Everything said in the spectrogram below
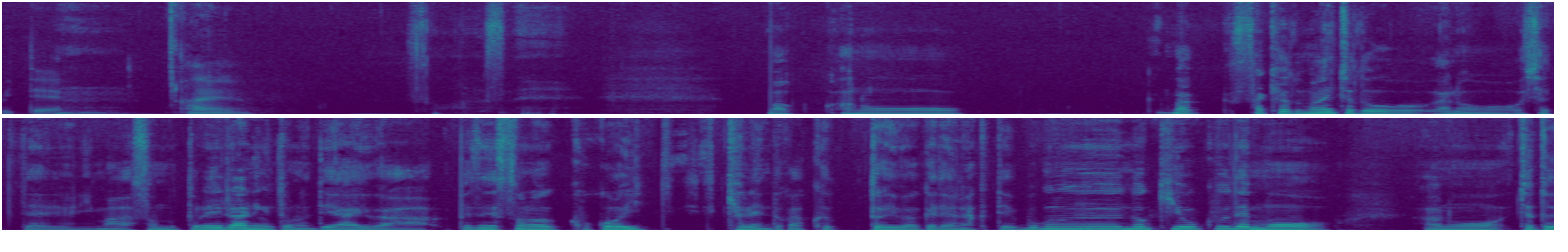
おいて、はい。そうなんですね。まあ、あのまあ、先ほどもね、ちょっと、あの、おっしゃってたように、まあ、そのトレイルランニングとの出会いは、別にその、ここ、去年とかというわけではなくて、僕の記憶でも、うん、あの、ちょっと、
